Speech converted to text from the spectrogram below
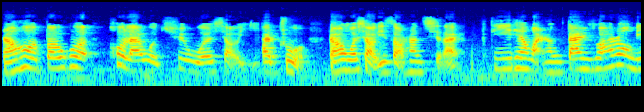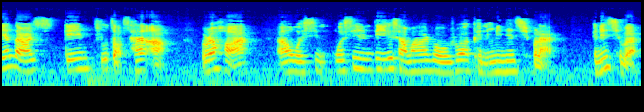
然后包括后来我去我小姨家住，然后我小姨早上起来第一天晚上答应说，她说我明天早上给你煮早餐啊，我说好啊。然后我心我心里第一个想法说，我说肯定明天起不来。肯定起不来。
